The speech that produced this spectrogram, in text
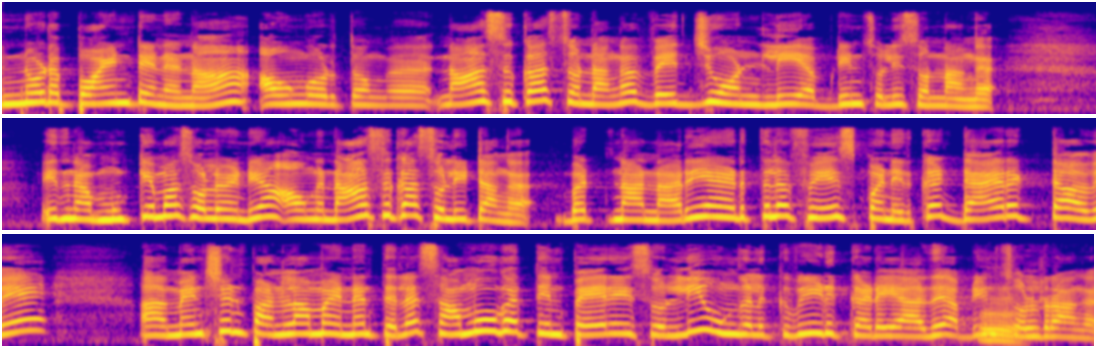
என்னோட பாயிண்ட் என்னன்னா அவங்க ஒருத்தவங்க நாசுக்கா சொன்னாங்க வெஜ் ஒன்லி அப்படின்னு சொல்லி சொன்னாங்க. இது நான் முக்கியமாக சொல்ல வேண்டிய அவங்க நாசுக்கா சொல்லிட்டாங்க. பட் நான் நிறைய இடத்துல ஃபேஸ் பண்ணியிருக்கேன் டைரெக்டாகவே மென்ஷன் பண்ணலாமா என்னன்னு தெரியல. சமூகத்தின் பெயரை சொல்லி உங்களுக்கு வீடு கிடையாது அப்படின்னு சொல்றாங்க.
